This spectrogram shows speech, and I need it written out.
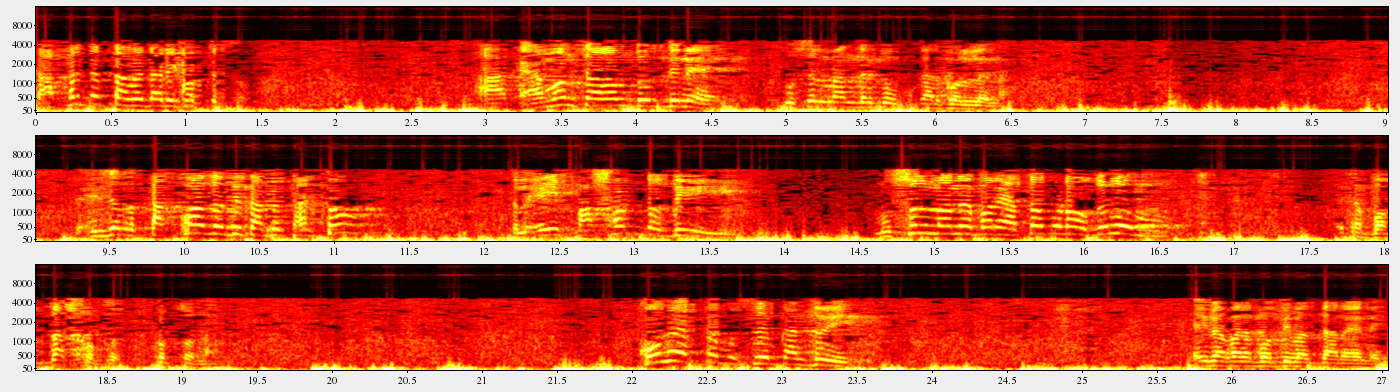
কাফেরদের তাবেদারি করতেছ। আর এমন চরম দুর্দিনে মুসলমানদেরকে উপকার করলে না। এই জন্য তাকুয়া যদি তাদের থাকতো, তাহলে এই পাষণ্ড দিল মুসলমানের পরে এত বড় জুলুম, এটা বরদাস্ত করতো না। কোন একটা মুসলিম কান্ট্রি এই ব্যাপারে প্রতিবাদ জানায় নেই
